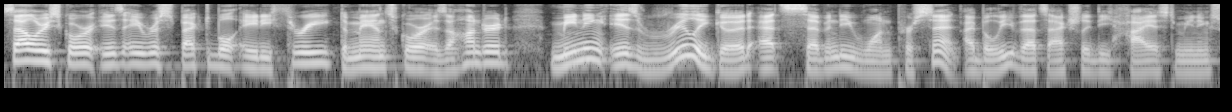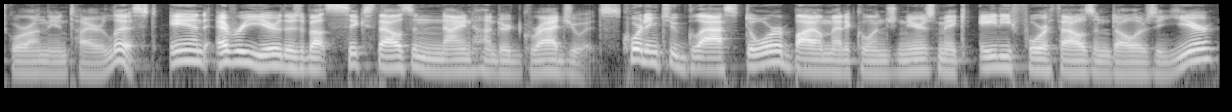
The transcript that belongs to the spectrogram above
Salary score is a respectable 83. Demand score is 100. Meaning is really good at 71%. I believe that's actually the highest meaning score on the entire list. And every year there's about 6,900 graduates. According to Glassdoor, biomedical engineers make $84,000 a year.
